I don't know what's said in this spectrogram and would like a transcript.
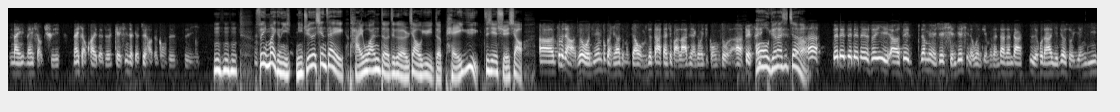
那一那一小区那一小块的，就是给薪水给最好的公司之一。嗯哼哼。所以，Mike，你你觉得现在台湾的这个教育的培育这些学校，呃，这么讲好，就是我今天不管学校怎么教，我们就大三就把他拉进来跟我们一起工作了啊。对。哦，原来是这样。啊、呃，对对对对对，所以啊、呃，所以比较没有一些衔接性的问题，我们可能大三、大四或者他研究所研一。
